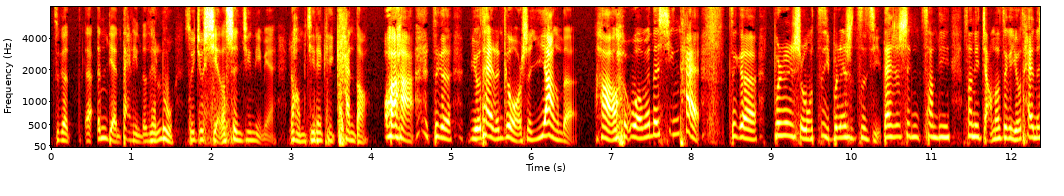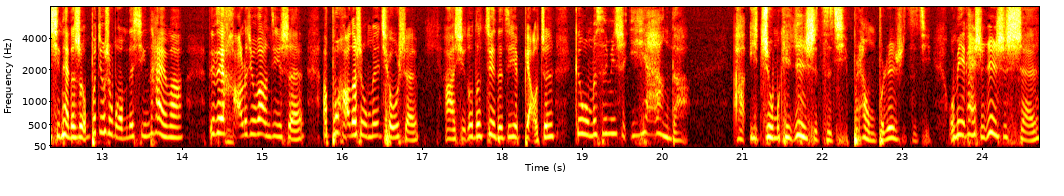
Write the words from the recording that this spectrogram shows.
这个呃恩典带领的这路，所以就写到圣经里面，让我们今天可以看到哇，这个犹太人跟我是一样的。好，我们的心态，这个不认识我们自己，不认识自己。但是上上帝上帝讲到这个犹太人的心态的时候，不就是我们的心态吗？对不对？好了就忘记神啊，不好的时候我们求神啊，许多的罪的这些表征跟我们生命是一样的啊，以致我们可以认识自己，不然我们不认识自己。我们也开始认识神，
